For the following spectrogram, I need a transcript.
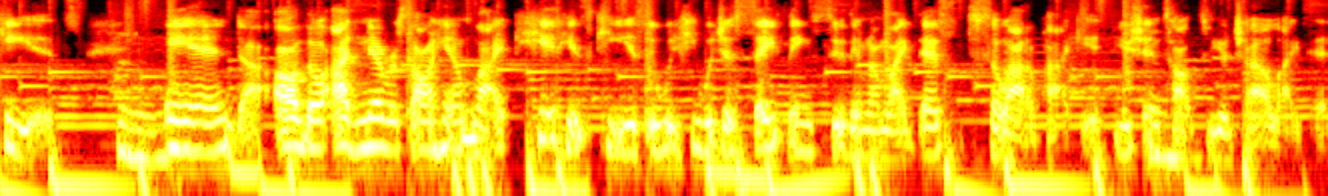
kids. Mhm. And uh, although I never saw him like hit his kids, it would, he would just say things to them. I'm like, that's so out of pocket. You shouldn't talk to your child like that.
